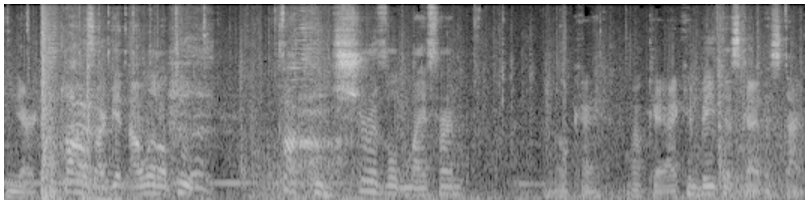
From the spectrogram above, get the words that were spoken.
And your claws are getting a little too fucking shriveled, my friend. Okay, okay, I can beat this guy this time.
